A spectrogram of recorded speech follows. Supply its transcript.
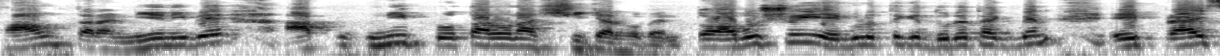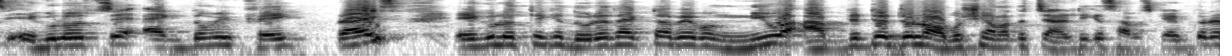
ফাউন্ড তারা নিয়ে নিবে। আপনি প্রতারণার শিকার হবেন। তো অবশ্যই এগুলো থেকে দূরে থাকবেন। এই প্রাইস এগুলো হচ্ছে একদমই ফেক প্রাইস এগুলো থেকে দূরে থাকতে হবে এবং নিউ আপডেটের জন্য অবশ্যই আমাদের চ্যানেলটিকে সাবস্ক্রাইব করে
